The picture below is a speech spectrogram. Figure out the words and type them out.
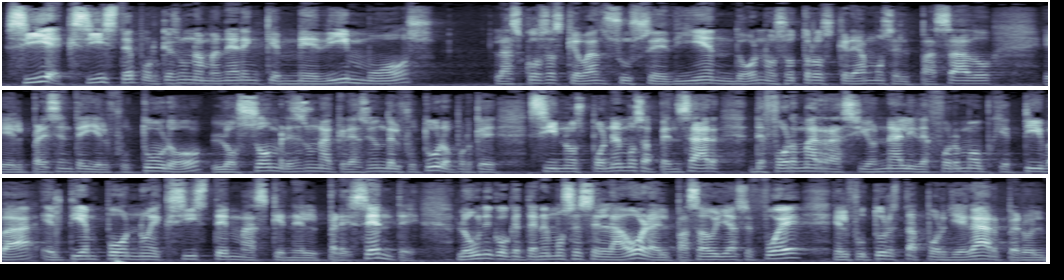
Sí existe porque es una manera en que medimos las cosas que van sucediendo. Nosotros creamos el pasado, el presente y el futuro. Los hombres es una creación del futuro, porque si nos ponemos a pensar de forma racional y de forma objetiva, el tiempo no existe más que en el presente. Lo único que tenemos es el ahora. El pasado ya se fue, el futuro está por llegar, pero el,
